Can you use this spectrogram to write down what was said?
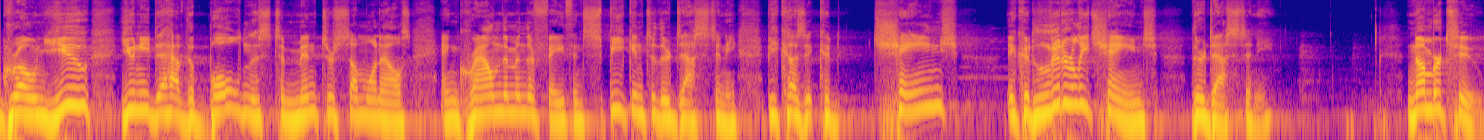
grown you. You need to have the boldness to mentor someone else and ground them in their faith and speak into their destiny because it could change, it could literally change their destiny. Number two,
